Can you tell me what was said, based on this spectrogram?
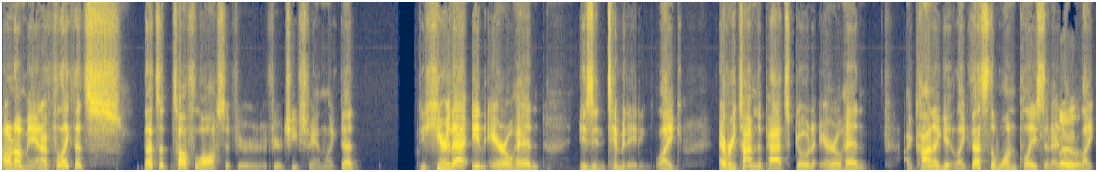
I don't know, man. I feel like that's that's a tough loss if you're if you're a Chiefs fan. Like that, to hear that in Arrowhead is intimidating. Like every time the Pats go to Arrowhead, I kind of get like that's the one place that I don't Well, like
